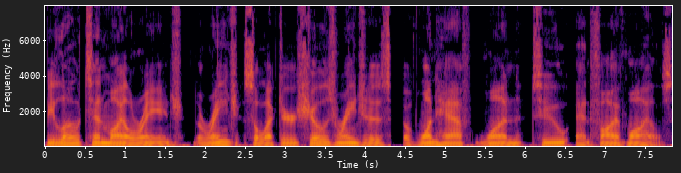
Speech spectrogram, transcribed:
Below 10 mile range, the range selector shows ranges of 1 half, 1, 2, and 5 miles.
